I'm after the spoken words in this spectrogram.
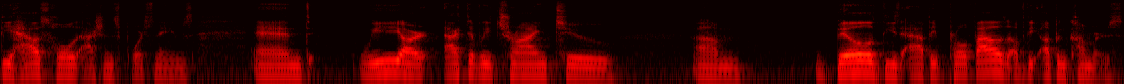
the household action sports names, and we are actively trying to um, build these athlete profiles of the up and comers.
